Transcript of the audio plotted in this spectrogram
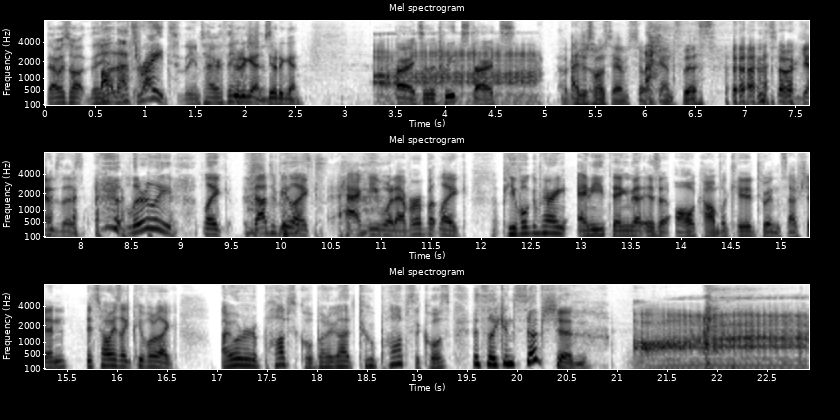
that was all. The, oh, that's right. the entire thing. Do it again. just- Do it again. All right. So the tweet starts. Okay, I just want to say I'm so against this. I'm so against this. Literally, like not to be like hacky, whatever, but like people comparing anything that is at all complicated to Inception. It's always like people are like, I ordered a popsicle, but I got two popsicles. It's like Inception. Ah.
